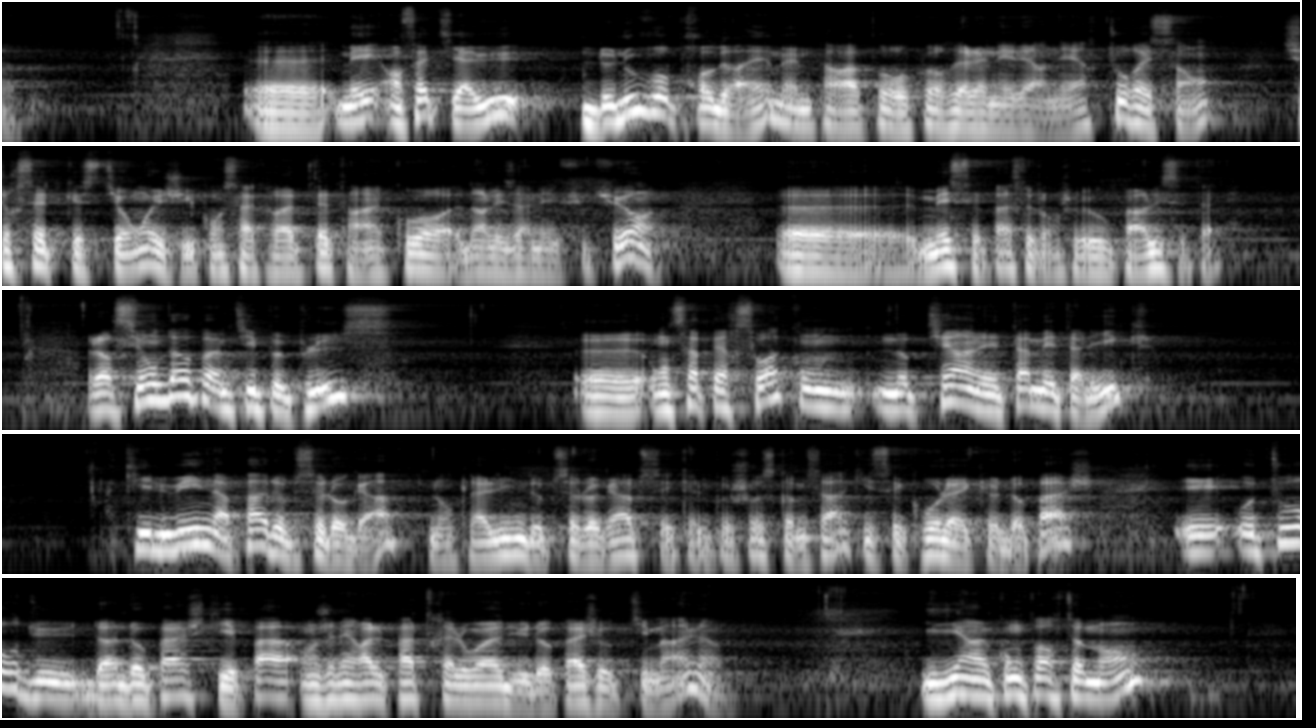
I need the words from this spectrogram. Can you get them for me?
Euh, mais en fait, il y a eu de nouveaux progrès, même par rapport au cours de l'année dernière, tout récent, sur cette question, et j'y consacrerai peut-être un cours dans les années futures. Euh, mais ce n'est pas ce dont je vais vous parler cette année. Alors si on dope un petit peu plus, euh, on s'aperçoit qu'on obtient un état métallique qui, lui, n'a pas de pseudo-gap. Donc la ligne de pseudo-gap, c'est quelque chose comme ça, qui s'écroule avec le dopage. Et autour d'un dopage qui n'est pas, en général pas très loin du dopage optimal, il y a un comportement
